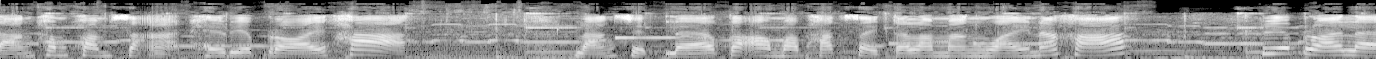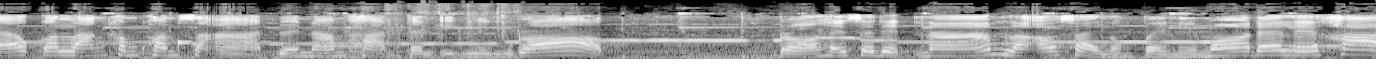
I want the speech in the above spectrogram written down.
ล้างทำความสะอาดให้เรียบร้อยค่ะ ล้างเสร็จแล้วก็เอามาพักใส่กระมังไว้นะคะ เรียบร้อยแล้วก็ล้างทำความสะอาดด้วยน้ำผ่านกันอีกหนึ่งรอบ รอให้เสด็จน้ำแล้วเอาใส่ลงไปในหม้อได้เลยค่ะ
